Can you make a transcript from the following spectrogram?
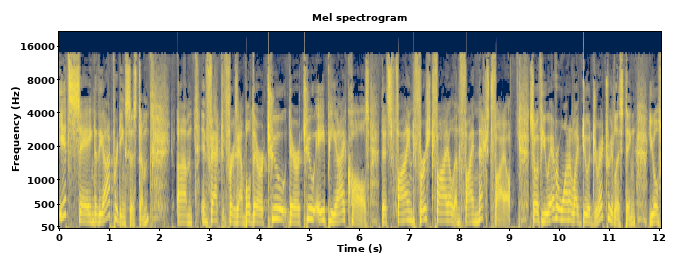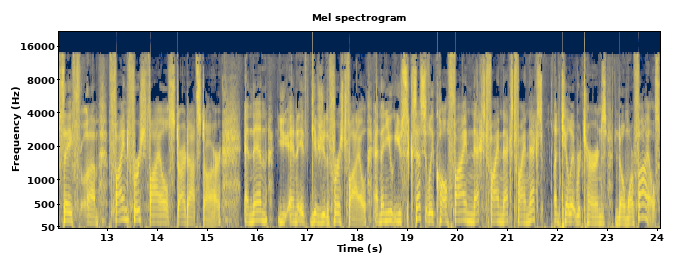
it's saying to the operating system. Um, in fact, for example, there are two there are two API calls. That's find first file and find next file. So if you ever want to like do a directory listing, you'll say um, find first file star dot star, and then you and it gives you the first file, and then you you successively call find next, find next, find next until it returns no more files.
